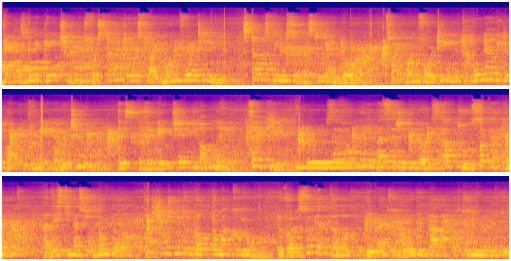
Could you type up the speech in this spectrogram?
There has been a gate change for Star Tours Flight 114, Star Speeder service to Andor. Flight 114 will now be departing from gate number 2. This is a gate change only. Thank you. Nous informons les passagers du vol Star Tour 114 à destination d'Andorre d'un changement de porte d'embarquement. Le vol 114 est maintenant au départ, porte numéro 2.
